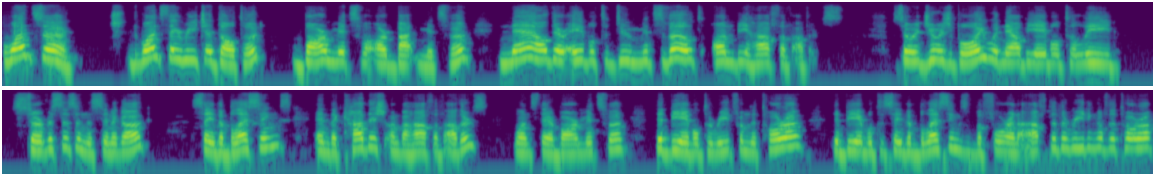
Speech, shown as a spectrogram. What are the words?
Once a once they reach adulthood, bar mitzvah or bat mitzvah, now they're able to do mitzvot on behalf of others. So a Jewish boy would now be able to lead services in the synagogue, say the blessings and the Kaddish on behalf of others once they're bar mitzvah. They'd be able to read from the Torah. They'd be able to say the blessings before and after the reading of the Torah.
